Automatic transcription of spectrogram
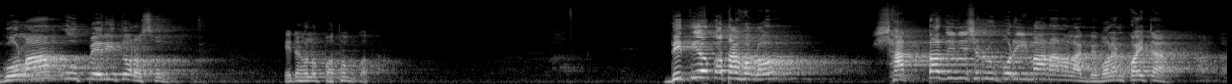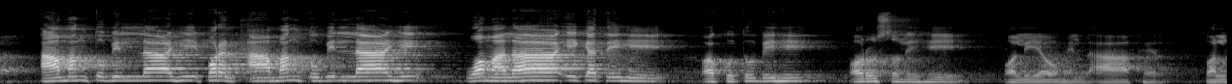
গোলাম ও প্রেরিত রসুল। এটা হলো প্রথম কথা। দ্বিতীয় কথা হলো, সাতটা জিনিসের উপরে ইমান আনা লাগবে। বলেন কয়টা? আমান্তু বিল্লাহি, পড়েন, আমান্তু বিল্লাহি ওয়া মালাইকাতিহি ওয়া কুতুবিহি আখির। ওয়াল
